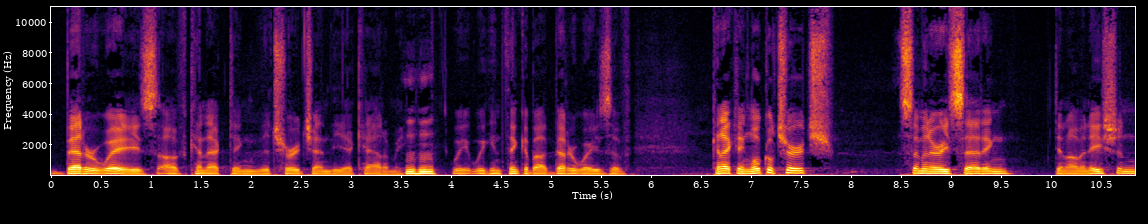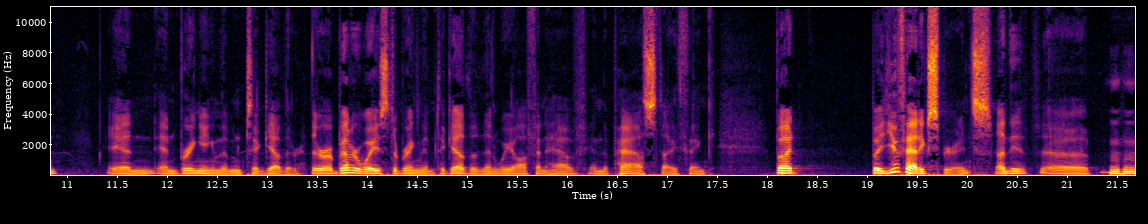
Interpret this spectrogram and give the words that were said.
better ways of connecting the church and the academy. Mm-hmm. We we can think about better ways of connecting local church, seminary setting, denomination, and and bringing them together. There are better ways to bring them together than we often have in the past, I think. But but you've had experience uh, mm-hmm.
